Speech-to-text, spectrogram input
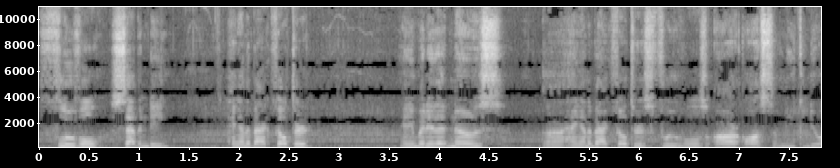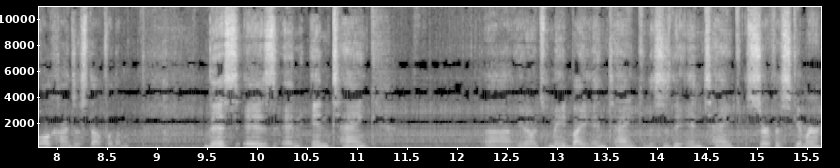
Fluval 70 hang on the back filter. Anybody that knows uh, hang on the back filters. Fluvals are awesome. You can do all kinds of stuff with them. This is an Intank, uh, you know, it's made by in-tank. This is the in-tank surface skimmer.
